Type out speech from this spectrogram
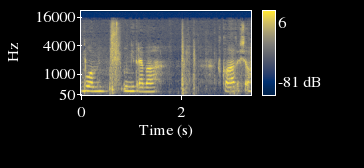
бо мені треба складати все.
